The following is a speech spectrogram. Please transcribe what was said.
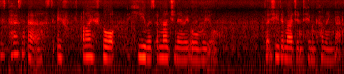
this person asked if I thought he was imaginary or real. That she'd imagined him coming back.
